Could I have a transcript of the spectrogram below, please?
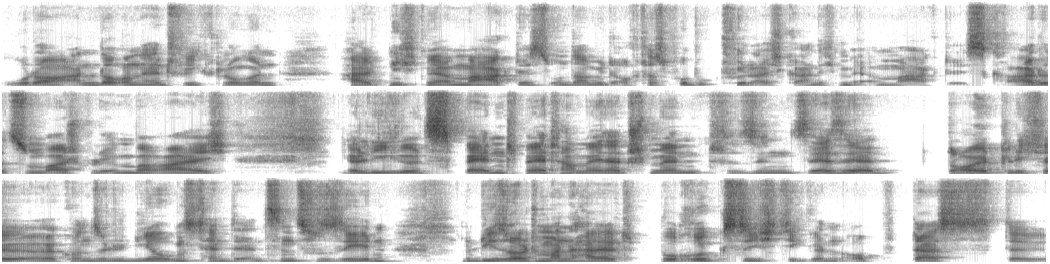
oder anderen Entwicklungen halt nicht mehr im Markt ist und damit auch das Produkt vielleicht gar nicht mehr im Markt ist. Gerade zum Beispiel im Bereich Legal Spend, Meta Management sind sehr, sehr deutliche äh, Konsolidierungstendenzen zu sehen und die sollte man halt berücksichtigen, ob das äh,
